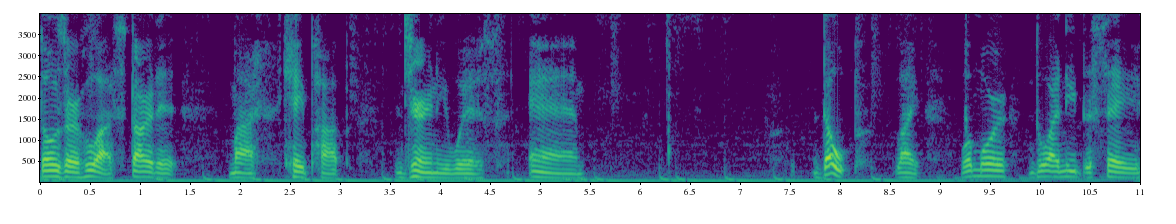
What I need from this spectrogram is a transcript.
those are who I started my K-pop journey with, and dope. Like, what more do I need to say?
